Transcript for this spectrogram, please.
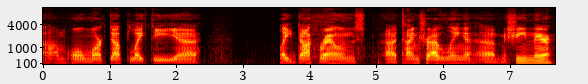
um, all marked up like the uh, like Doc Brown's uh, time traveling uh, machine there.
